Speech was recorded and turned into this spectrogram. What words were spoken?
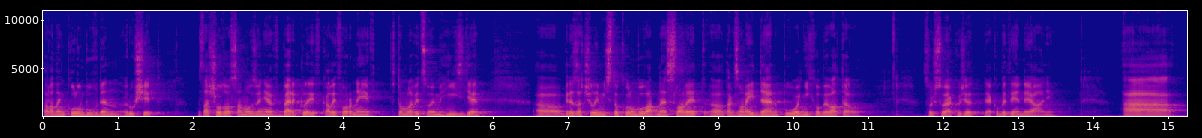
tenhle ten Kolumbův den rušit. Začalo to samozřejmě v Berkeley v Kalifornii, v tom levicovém hnízdě, eh, kde začali místo Kolumbova dne slavit eh, takzvaný den původních obyvatel, což jsou jakože, jakoby ty indiáni. A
